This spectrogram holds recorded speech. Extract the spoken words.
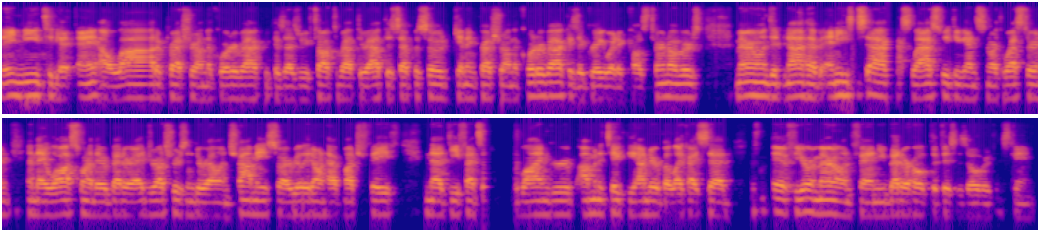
they need to get a lot of pressure on the quarterback because, as we've talked about throughout this episode, getting pressure on the quarterback is a great way to cause turnovers. Maryland did not have any sacks last week against Northwestern, and they lost one of their better edge rushers in Durell Nchami. So I really don't have much faith in that defensive line group. I'm going to take the under, but like I said, if you're a Maryland fan, you better hope that this is over this game.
